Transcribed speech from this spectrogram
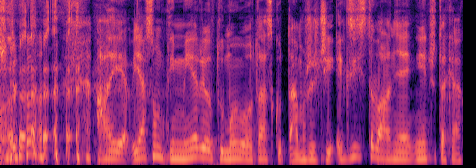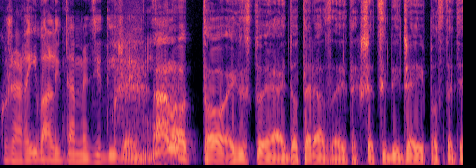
Ale ja, ja som tým mieril tú moju otázku tam, že či existovala nie, niečo také ako že rivalita medzi DJmi. Áno, to existuje aj doteraz, aj, tak všetci DJ v podstate,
